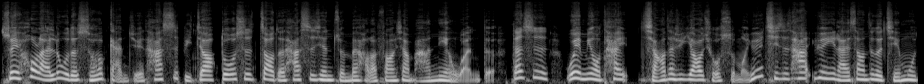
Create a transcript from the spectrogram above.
所以后来录的时候，感觉他是比较多是照着他事先准备好的方向把它念完的。但是我也没有太想要再去要求什么，因为其实他愿意来上这个节目，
